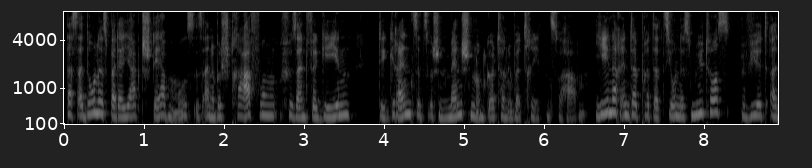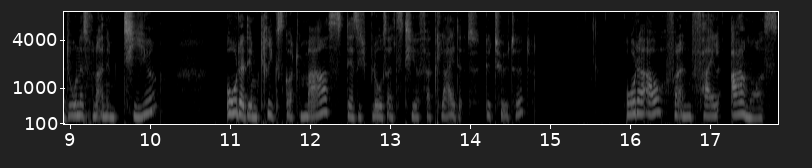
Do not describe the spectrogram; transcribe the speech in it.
Dass Adonis bei der Jagd sterben muss, ist eine Bestrafung für sein Vergehen, die Grenze zwischen Menschen und Göttern übertreten zu haben. Je nach Interpretation des Mythos wird Adonis von einem Tier oder dem Kriegsgott Mars, der sich bloß als Tier verkleidet, getötet. Oder auch von einem Pfeil Amos,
